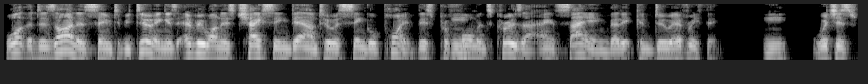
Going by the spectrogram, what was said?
what the designers seem to be doing is everyone is chasing down to a single point, this performance cruiser, and saying that it can do everything, Mm. which is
